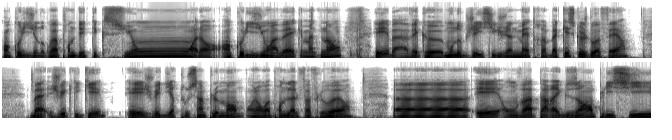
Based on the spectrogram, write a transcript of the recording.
en collision. Donc on va prendre détection, alors en collision avec maintenant, et bah, avec euh, mon objet ici que je viens de mettre, bah, qu'est-ce que je dois faire? Bah, Je vais cliquer, et je vais dire tout simplement, alors on va prendre l'alpha flower, euh, et on va par exemple ici,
